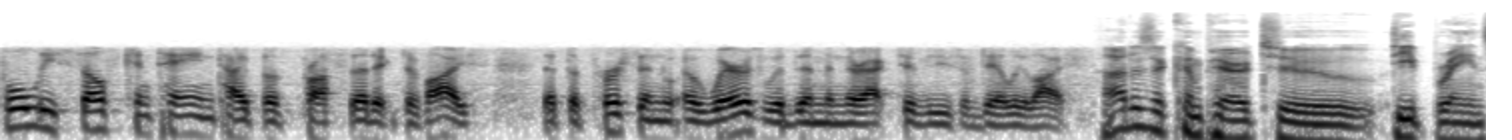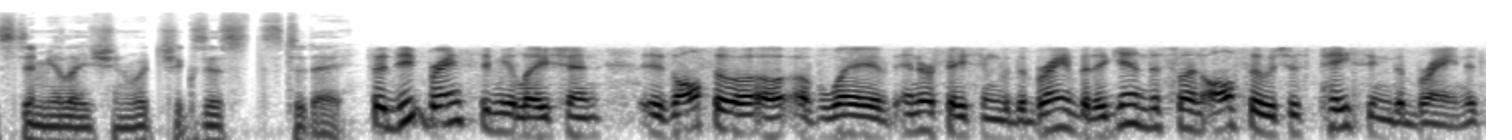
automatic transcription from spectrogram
fully self contained type of prosthetic device that the person uh, wears with them in their activities of daily life. How does it compare to deep brain stimulation, which exists today? So, deep brain stimulation is also a, a way of interfacing with the brain, but again, this one also is just pacing the brain. It's,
